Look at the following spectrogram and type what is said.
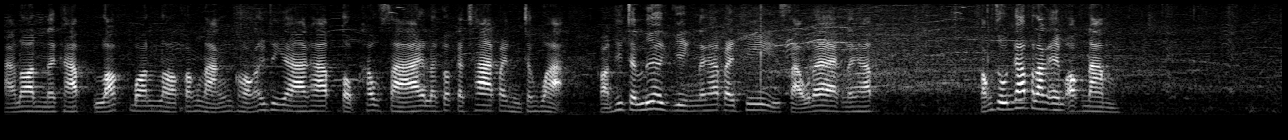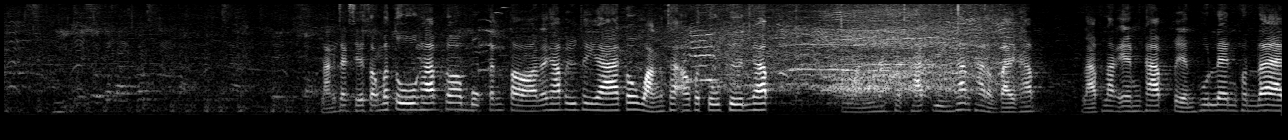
อารอนนะครับ ล็อกบอลหลอกกองหลังของอยุธยาครับ ตบเข้าซ้ายแล้วก็กระชากไปหนึ่งจังหวะ ก่อนที่จะเลือกยิงนะครับ ไปที่เสาแรกนะครับ2-0 ครับ พลังเอ็มออกนำ หลังจากเสีย 2 ประตูครับก็บุกกันต่อนะครับอยุธยาก็หวังจะเอาประตูคืนครับหวังนัทพัฒน์ยิงข้ามคานออกไปครับรับพลังเอ็มครับเปลี่ยนผู้เล่นคนแรก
